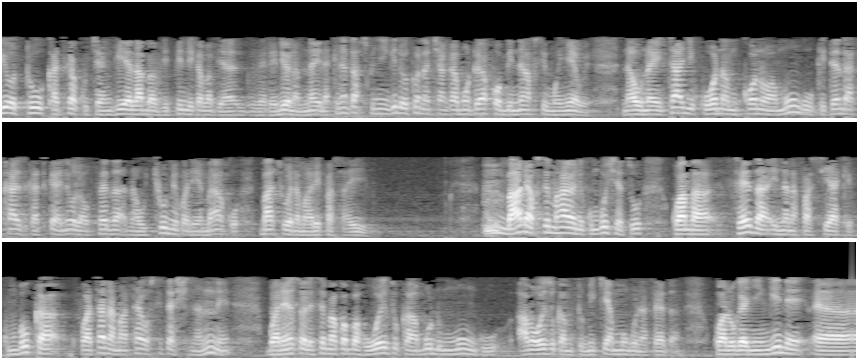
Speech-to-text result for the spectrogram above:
Sio tu katika kuchangia labda vipindi kama vya, vya redio namna hii lakini hata siku nyingine ukiwa na changamoto yako binafsi mwenyewe na unahitaji kuona mkono wa mungu ukitenda kazi katika eneo la fedha na uchumi kwa niaba yako basi huwe na maarifa sahihi. Baada ya kusema hayo nikumbushe tu kwamba fedha ina nafasi yake. Kumbuka kufuatana na matayo sita ishiri na nne bwana yesu alisema kwamba huwezi ukaabudu mungu ama huwezi ukamtumikia mungu na fedha. Kwa lugha nyingine uh,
